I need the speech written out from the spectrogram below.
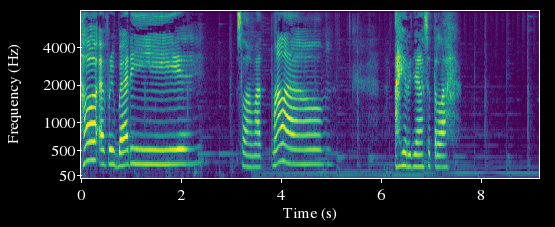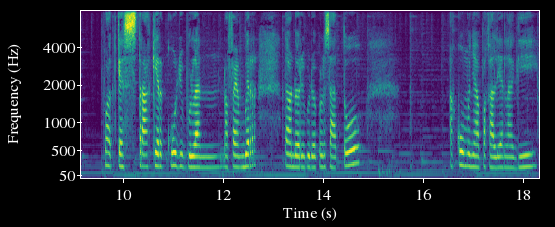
Halo everybody, selamat malam. Akhirnya setelah podcast terakhirku di bulan November tahun 2021, aku menyapa kalian lagi.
